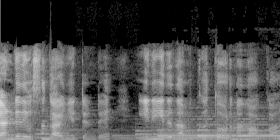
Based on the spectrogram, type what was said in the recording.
രണ്ട് ദിവസം കഴിഞ്ഞിട്ടുണ്ട്. ഇനി ഇത് നമുക്ക് തുറന്നു നോക്കാം.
